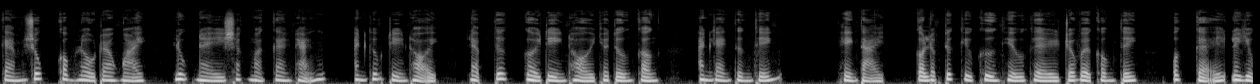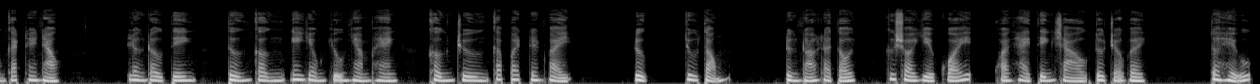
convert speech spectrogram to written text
cảm xúc không lộ ra ngoài. Lúc này sắc mặt căng thẳng, anh cướp điện thoại, lập tức gọi điện thoại cho tưởng cận. Anh càng từng tiếng. Hiện tại, cậu lập tức kêu Khương Hiệu Khệ trở về công ty, bất kể là dùng cách thế nào. Lần đầu tiên, tưởng cận nghe giọng chu nhầm hàng, khẩn trương cấp bách đến vậy. Được, chu tổng. Đừng nói là tôi, cứ soi dịu quấy, khoảng hai tiếng sau tôi trở về. Tôi hiểu.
